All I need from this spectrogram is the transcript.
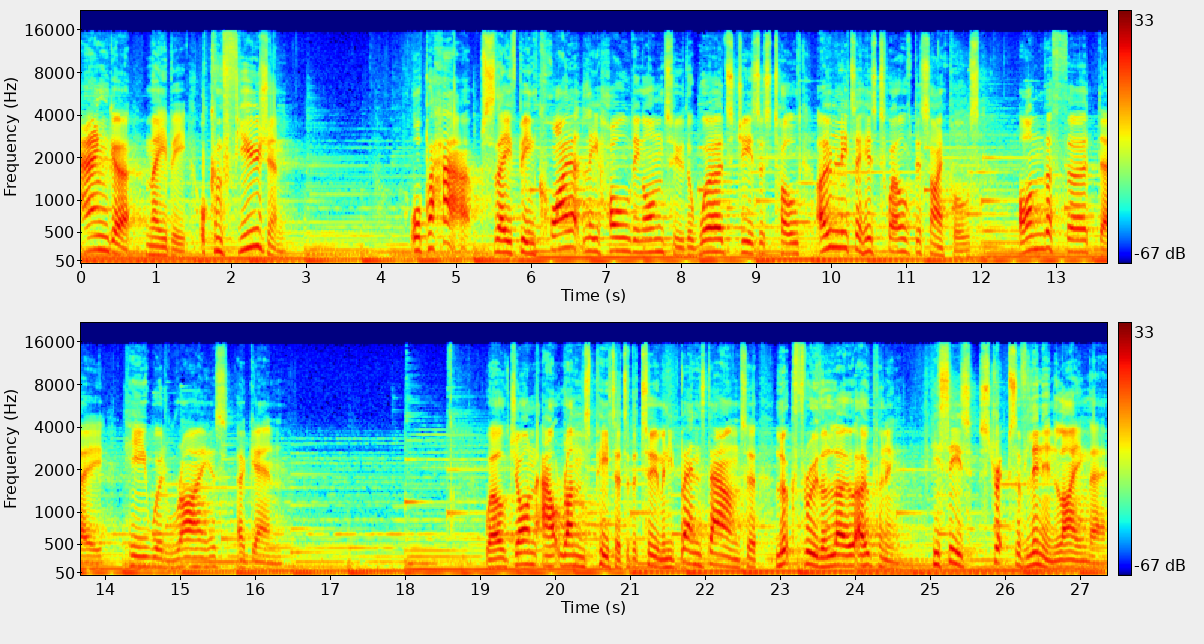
Anger, maybe, or confusion. Or perhaps they've been quietly holding on to the words Jesus told only to his 12 disciples on the third day he would rise again. Well, John outruns Peter to the tomb and he bends down to look through the low opening. He sees strips of linen lying there.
